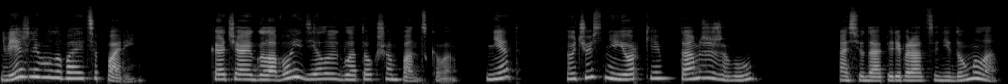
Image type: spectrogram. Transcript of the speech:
Вежливо улыбается парень. Качаю головой и делаю глоток шампанского. Нет, учусь в Нью-Йорке, там же живу. А сюда перебраться не думала?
